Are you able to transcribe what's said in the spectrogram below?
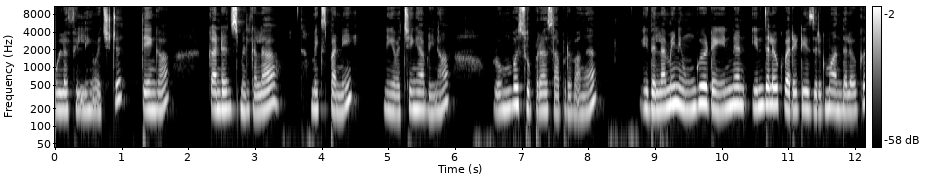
உள்ள ஃபில்லிங் வச்சுட்டு தேங்காய் கண்டன்ஸ் மில்கெல்லாம் மிக்ஸ் பண்ணி நீங்கள் வச்சிங்க அப்படின்னா ரொம்ப சூப்பராக சாப்பிடுவாங்க. இதெல்லாமே நீங்கள் உங்கள்கிட்ட என்ன எந்த அளவுக்கு வெரைட்டிஸ் இருக்குமோ அந்தளவுக்கு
